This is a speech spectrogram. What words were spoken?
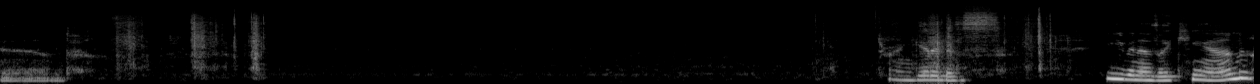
and try and get it as even as I can.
